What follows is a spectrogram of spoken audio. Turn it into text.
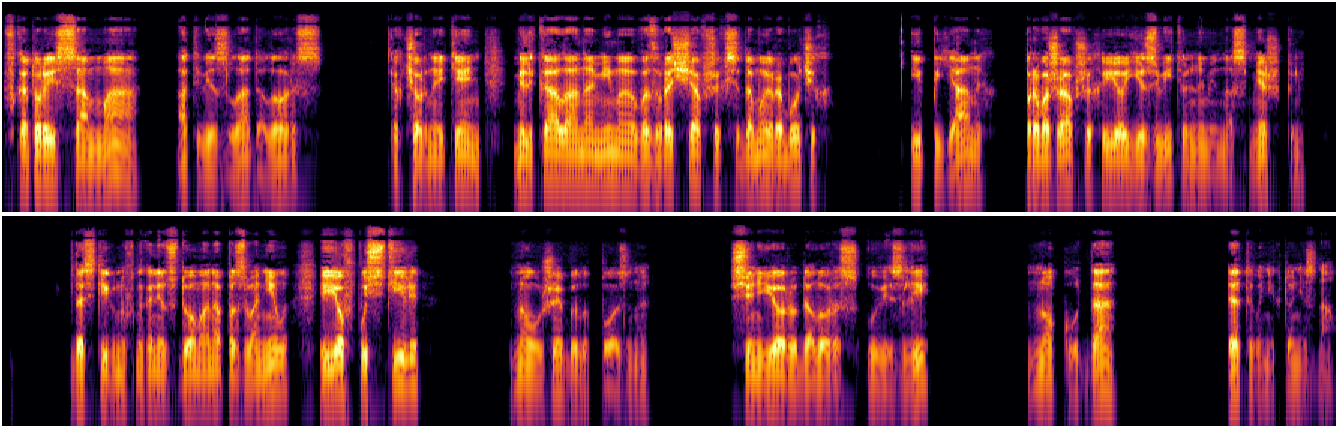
в который сама отвезла Долорес. Как черная тень мелькала она мимо возвращавшихся домой рабочих и пьяных, провожавших ее язвительными насмешками. Достигнув, наконец, дома, она позвонила, ее впустили, но уже было поздно. Сеньору Долорес увезли, но куда — этого никто не знал.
